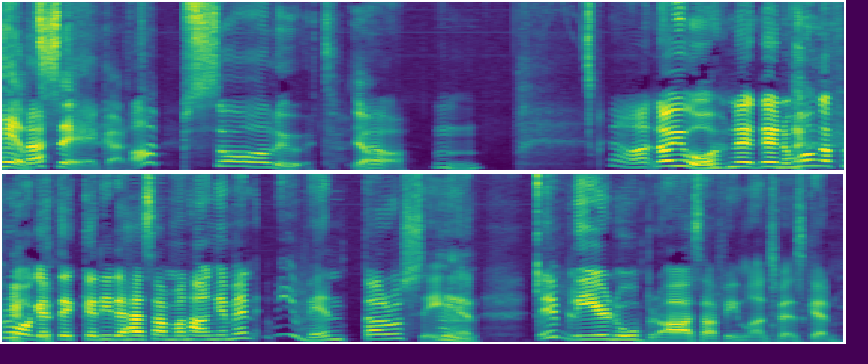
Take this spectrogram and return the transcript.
helt säkert. Absolut. Ja. Ja. Mm. Ja, no, jo, det är nog många frågetecken i det här sammanhanget, men vi väntar och ser. Mm. Det blir nog bra, sa finlandssvensken.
